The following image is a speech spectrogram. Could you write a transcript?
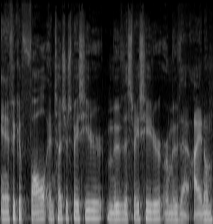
and if it could fall and touch your space heater, move the space heater or move that item.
